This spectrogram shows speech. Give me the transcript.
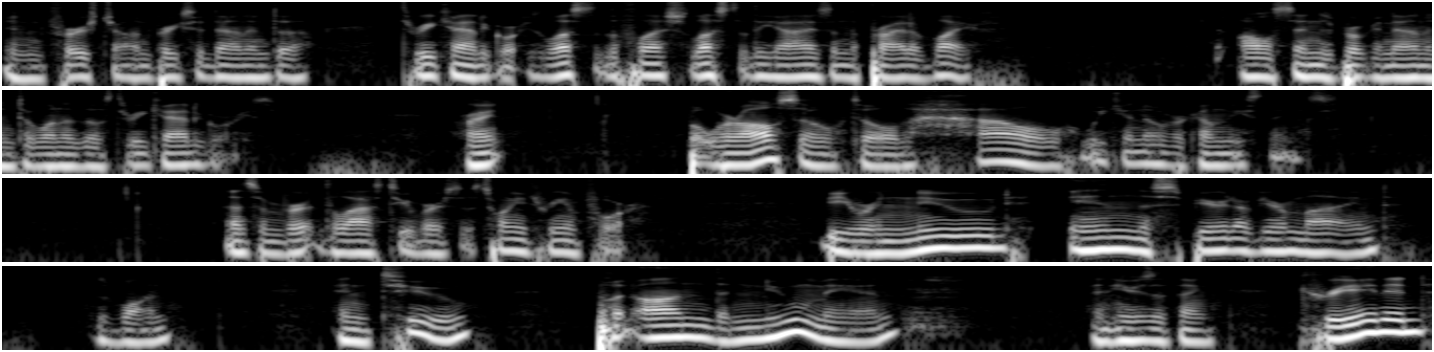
in First John breaks it down into three categories: lust of the flesh, lust of the eyes, and the pride of life. All sin is broken down into one of those three categories, right? But we're also told how we can overcome these things. That's in ver- the last two verses, 23 and 4. Be renewed in the spirit of your mind, is one. And two, put on the new man. And here's the thing created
